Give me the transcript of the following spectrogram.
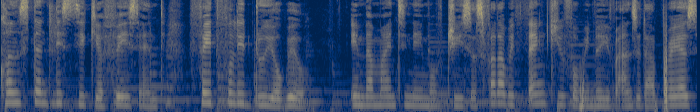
constantly seek your face and faithfully do your will. In the mighty name of Jesus. Father, we thank you for we know you've answered our prayers.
